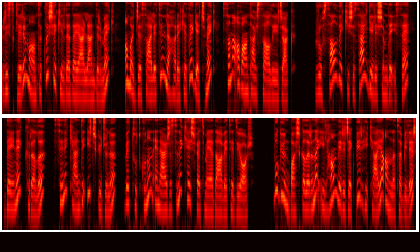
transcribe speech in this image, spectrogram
riskleri mantıklı şekilde değerlendirmek ama cesaretinle harekete geçmek sana avantaj sağlayacak. Ruhsal ve kişisel gelişimde ise Değnek Kralı seni kendi iç gücünü ve tutkunun enerjisini keşfetmeye davet ediyor. Bugün başkalarına ilham verecek bir hikaye anlatabilir,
